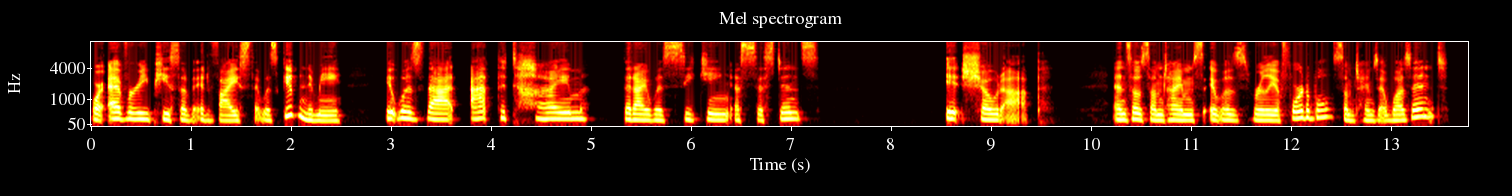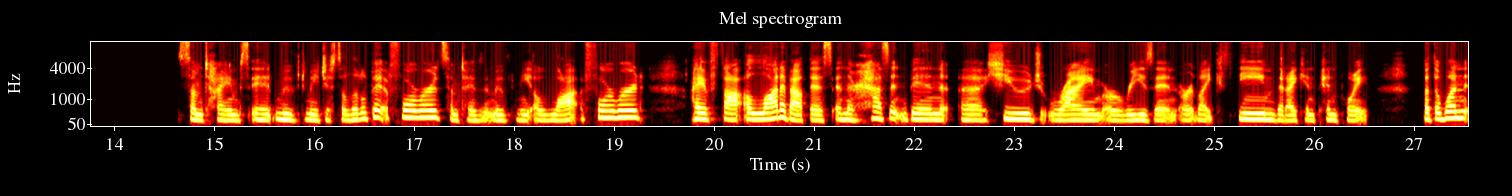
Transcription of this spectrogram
or every piece of advice that was given to me. It was that at the time that I was seeking assistance, it showed up. And so sometimes it was really affordable, sometimes it wasn't. Sometimes it moved me just a little bit forward, sometimes it moved me a lot forward. I have thought a lot about this, and there hasn't been a huge rhyme or reason or like theme that I can pinpoint. But the one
